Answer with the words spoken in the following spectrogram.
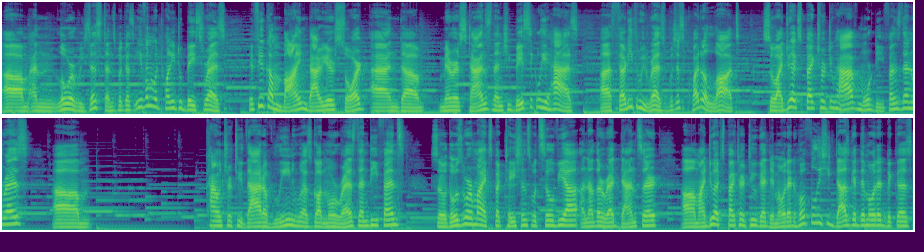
um, and lower resistance because even with 22 base res, if you combine barrier sword and uh, mirror stance, then she basically has uh, 33 res, which is quite a lot. So I do expect her to have more defense than res. Um, counter to that of Lene, who has got more res than defense. So those were my expectations with Silvia, another red dancer. Um, I do expect her to get demoted. Hopefully she does get demoted because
